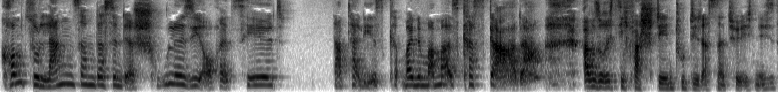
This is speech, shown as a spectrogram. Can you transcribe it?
kommt so langsam, dass in der Schule sie auch erzählt, Nathalie ist, meine Mama ist Kaskada. Aber so richtig verstehen tut die das natürlich nicht.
